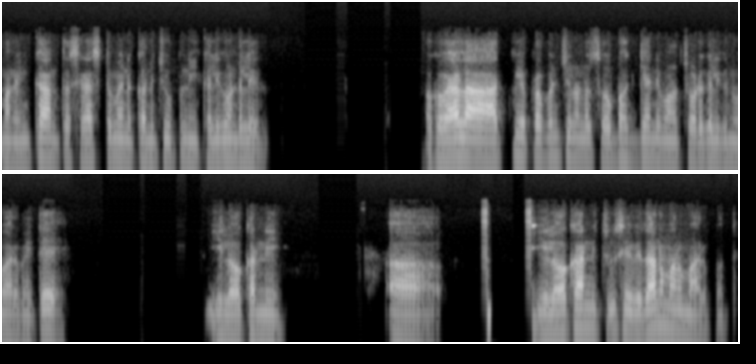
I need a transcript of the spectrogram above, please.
మనం ఇంకా అంత శ్రేష్టమైన కనుచూపుని కలిగి ఉండలేదు. ఒకవేళ ఆత్మీయ ప్రపంచంలో ఉన్న సౌభాగ్యాన్ని మనం చూడగలిగిన వారమైతే ఈ లోకాన్ని ఈ లోకాన్ని చూసే విధానం మనం మారిపోద్ది.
